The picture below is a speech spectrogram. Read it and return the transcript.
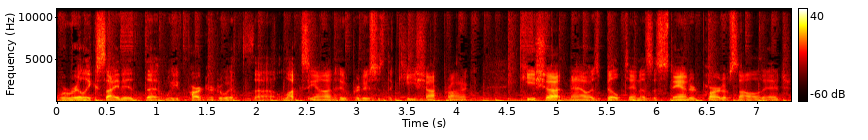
We're really excited that we've partnered with uh, Luxion, who produces the Keyshot product. Keyshot now is built in as a standard part of Solid Edge,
